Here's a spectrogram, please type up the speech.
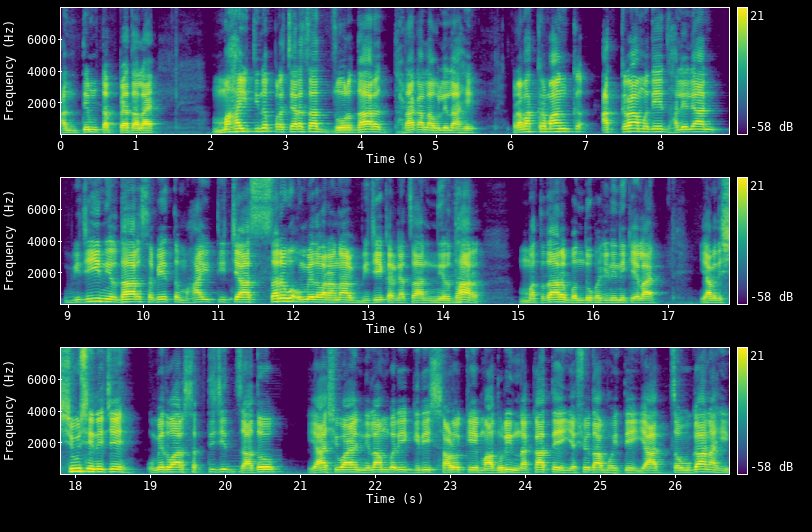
अंतिम टप्प्यात आला आहे महायुतीनं प्रचाराचा जोरदार धडाका लावलेला आहे. प्रभाग क्रमांक अकरामध्ये झालेल्या विजयी निर्धार सभेत महायुतीच्या सर्व उमेदवारांना विजयी करण्याचा निर्धार मतदार बंधू भगिनींनी केला आहे यामध्ये शिवसेनेचे उमेदवार सत्यजित जाधव याशिवाय निलांबरी गिरीश साळोके माधुरी नकाते यशोदा मोहिते या चौघांनाही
